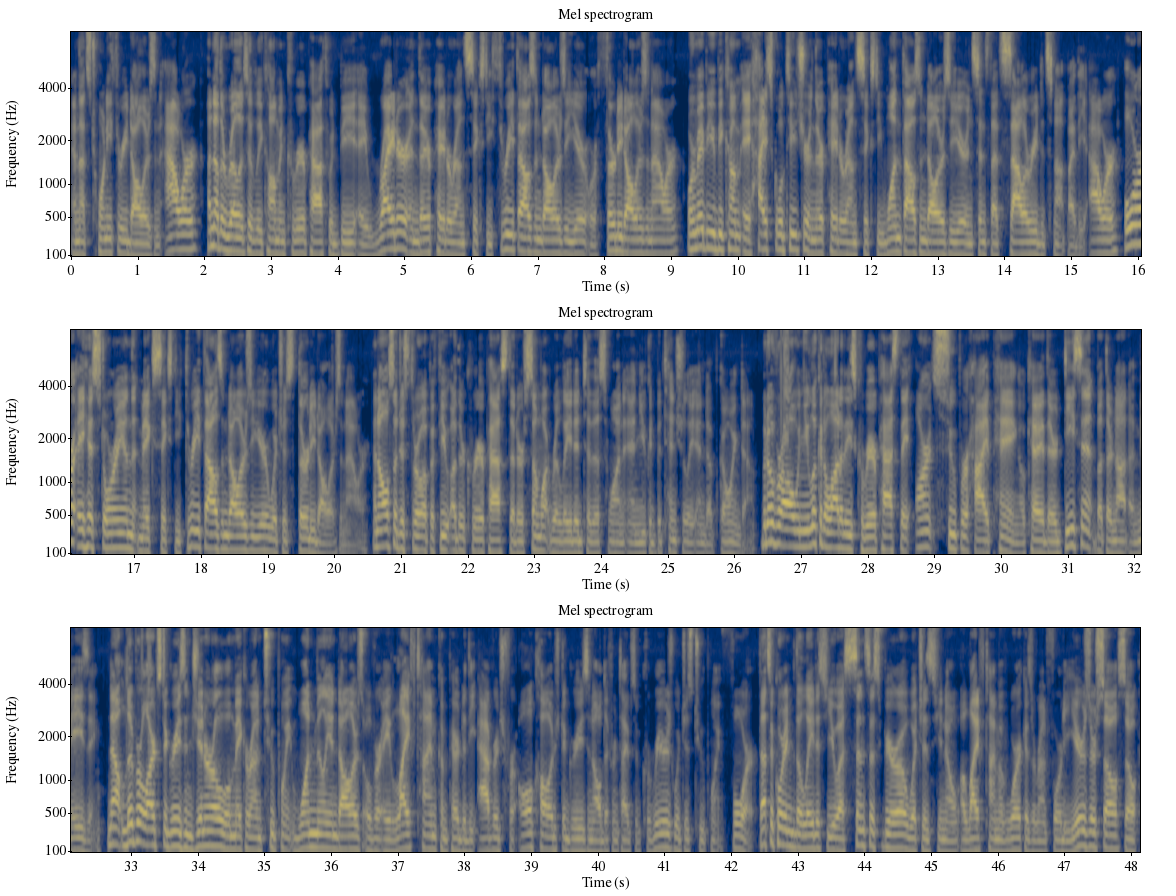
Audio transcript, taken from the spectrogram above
and that's $23 an hour. Another relatively common career path would be a writer, and they're paid around $63,000 a year or $30 an hour. Or maybe you become a high school teacher and they're paid around $61,000 a year, and since that's salaried, it's not by the hour. Or a historian that makes $63,000 a year, which is $30 an hour. And I'll also just throw up a few other career paths that are somewhat related to this one and you could potentially end up going down. But overall, overall, when you look at a lot of these career paths, they aren't super high paying, okay? They're decent, but they're not amazing. Now, liberal arts degrees in general will make around $2.1 million over a lifetime compared to the average for all college degrees in all different types of careers, which is 2.4. That's according to the latest US Census Bureau, which is, you know, a lifetime of work is around 40 years or so. So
